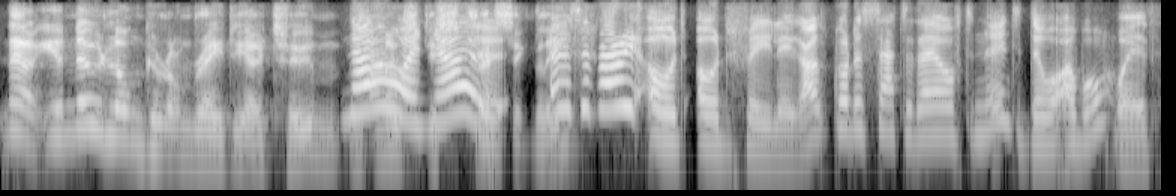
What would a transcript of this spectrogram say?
Now you're no longer on Radio Two. No, I know. It's a very odd, odd feeling. I've got a Saturday afternoon to do what I want with.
